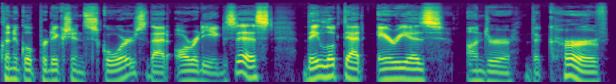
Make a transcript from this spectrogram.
clinical prediction scores that already exist, they looked at areas under the curve,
